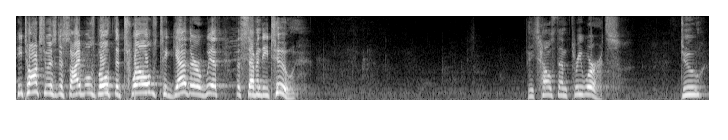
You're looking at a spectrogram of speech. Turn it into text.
He talks to his disciples, both the 12 together with the 72. And he tells them three words Do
